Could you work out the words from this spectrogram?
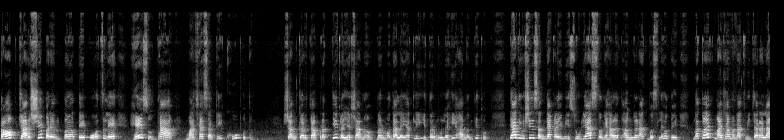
टॉप चारशेपर्यंत ते पोहोचले हे सुद्धा माझ्यासाठी खूप होतं. शंकरच्या प्रत्येक यशानं नर्मदालयातली इतर मुलंही आनंदित होत. त्या दिवशी संध्याकाळी मी सूर्यास्त निहाळत अंगणात बसले होते. नकळत माझ्या मनात विचाराला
